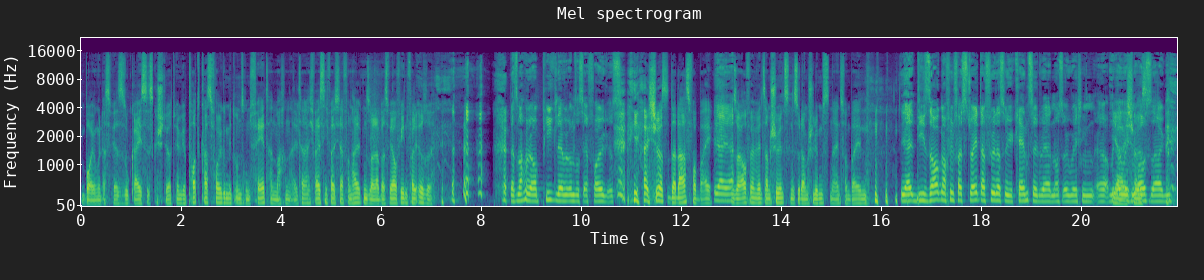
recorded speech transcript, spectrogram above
Boah, Junge, das wäre so geistesgestört, wenn wir Podcast-Folge mit unseren Vätern machen, Alter. Ich weiß nicht, was ich davon halten soll, aber es wäre auf jeden Fall irre. Das machen wir am Peak-Level unseres Erfolges. ja, ich schwör's, danach ist vorbei. Ja, ja. Er soll aufhören, wenn es am schönsten ist oder am schlimmsten, eins von beiden. Ja, die sorgen auf jeden Fall straight dafür, dass wir gecancelt werden aus irgendwelchen, äh, mit Ja, ich irgendwelchen schwör's. Aussagen.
